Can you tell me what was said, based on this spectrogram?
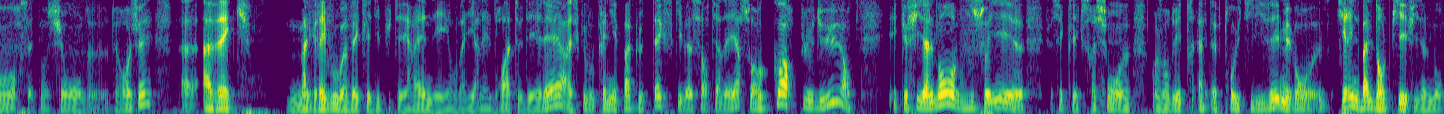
pour cette motion de, rejet, euh, avec, malgré vous, avec les députés RN et on va dire l'aile droite des LR, est-ce que vous craignez pas que le texte qui va sortir derrière soit encore plus dur et que finalement vous soyez, euh, je sais que l'expression euh, aujourd'hui est un peu trop utilisée, mais bon, tirer une balle dans le pied finalement?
